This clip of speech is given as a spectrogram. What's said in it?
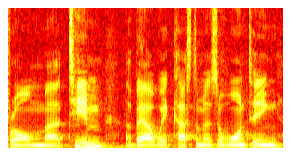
from Tim about where customers are wanting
